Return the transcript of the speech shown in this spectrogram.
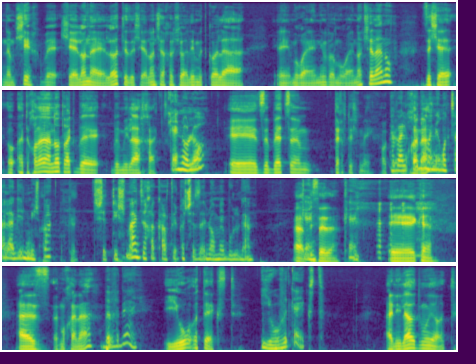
נמשיך בשאלון האלות, שזה שאלון שאנחנו שואלים את כל המרואיינים והמרואיינות שלנו. זה שאת יכולה לענות רק במילה אחת. כן או לא? אה, זה בעצם, תכף תשמעי. אוקיי, אבל מוכנה? קודם אני רוצה להגיד משפט. אה, אוקיי. שתשמע את זה אחר כך, תראה שזה לא מבולגן. אה, כן, בסדר. כן. אה, כן. אז את מוכנה? בוודאי. איור או טקסט? איור וטקסט. עלילה או דמויות?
